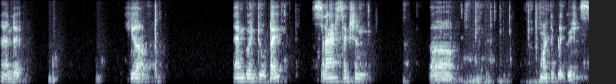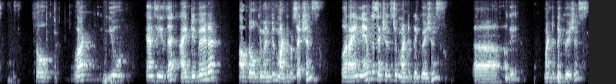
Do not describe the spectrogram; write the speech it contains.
And here I'm going to type slash section uh, multiple equations. So what you can see is that I divided our document to multiple sections or I named the sections to multiple equations. Uh, okay, multiple equations,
